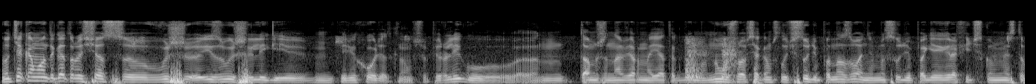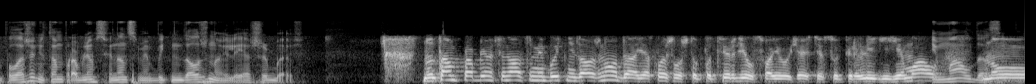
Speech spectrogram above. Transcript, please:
Но те команды, которые сейчас э, выше, из высшей лиги переходят к нам в Суперлигу, э, там же, наверное, я так думаю, ну уж во всяком случае, судя по названиям и судя по географическому местоположению, там проблем с финансами быть не должно, или я ошибаюсь? Ну, там проблем с финансами быть не должно, да. Я слышал, что подтвердил свое участие в Суперлиге Ямал. Ямал, да, Но,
